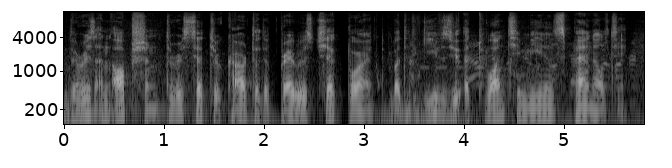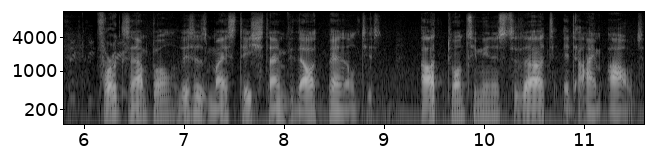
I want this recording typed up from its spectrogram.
There is an option to reset your car to the previous checkpoint, but it gives you a 20 minutes penalty. For example, this is my stage time without penalties. Add 20 minutes to that and I'm out.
